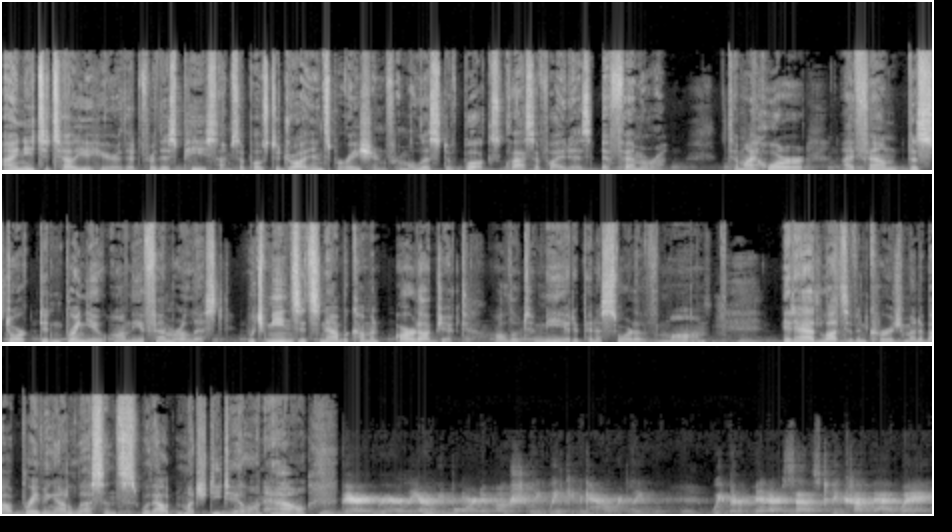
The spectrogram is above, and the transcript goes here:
I need to tell you here that for this piece I'm supposed to draw inspiration from a list of books classified as ephemera. To my horror, I found The Stork Didn't Bring You on the ephemera list, which means it's now become an art object, although to me it had been a sort of mom. It had lots of encouragement about braving adolescence without much detail on how. Very rarely we born emotionally weak and cowardly. We permit ourselves to become that way.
